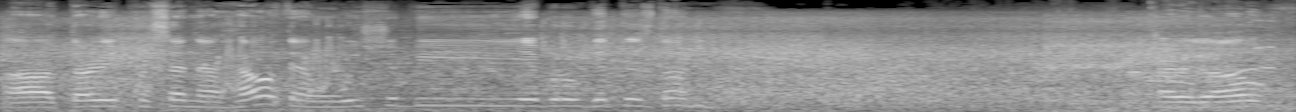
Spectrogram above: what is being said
30% of health, and we should be able to get this done. There we go.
